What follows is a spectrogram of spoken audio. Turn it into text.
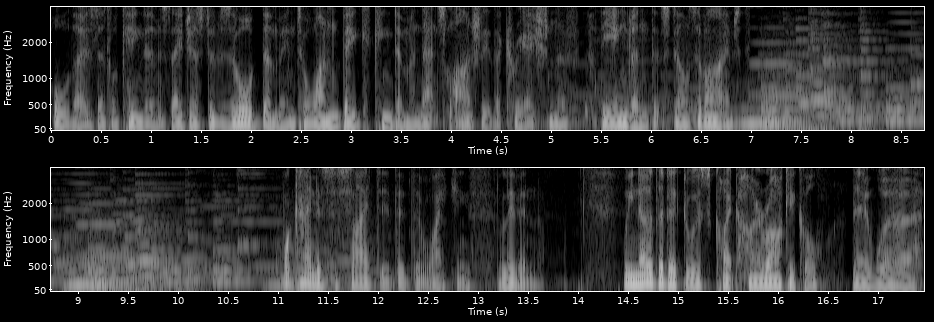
all those little kingdoms, they just absorbed them into one big kingdom, and that's largely the creation of, of the England that still survives. What kind of society did the Vikings live in? We know that it was quite hierarchical. There were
